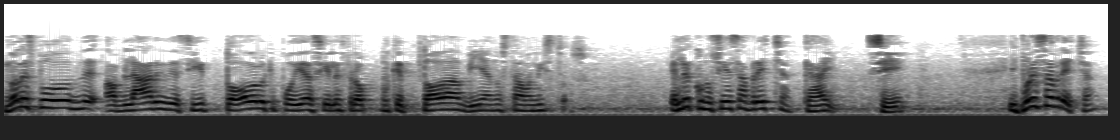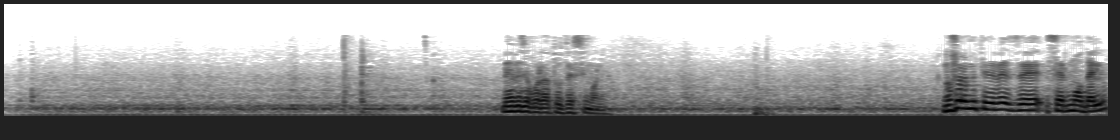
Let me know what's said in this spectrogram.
no les puedo hablar y decir todo lo que podía decirles, pero porque todavía no estaban listos. Él reconocía esa brecha que hay, ¿sí? Y por esa brecha, debes de guardar tu testimonio. No solamente debes de ser modelo,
